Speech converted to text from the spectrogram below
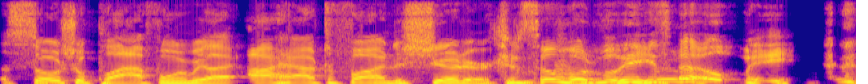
a social platform and be like, I have to find a shitter. Can someone please help me?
